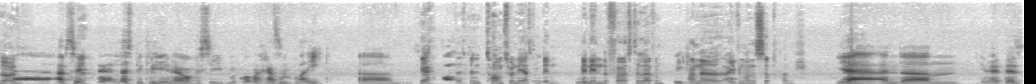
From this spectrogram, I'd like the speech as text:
So, Yeah, absolutely. Now, Let's be clear, you know, obviously McCormack hasn't played. Um, yeah, there's been times when he hasn't been been in the first eleven and uh, even on the sub bench. yeah, and um, you know, there's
